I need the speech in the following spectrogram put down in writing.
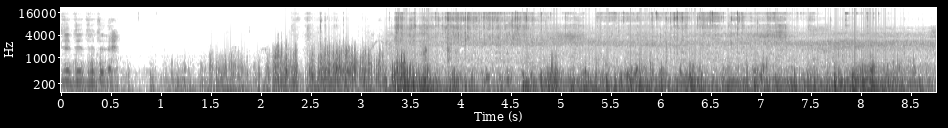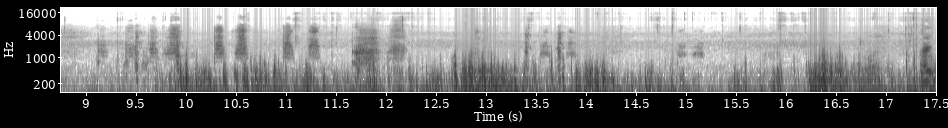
いてててててはい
